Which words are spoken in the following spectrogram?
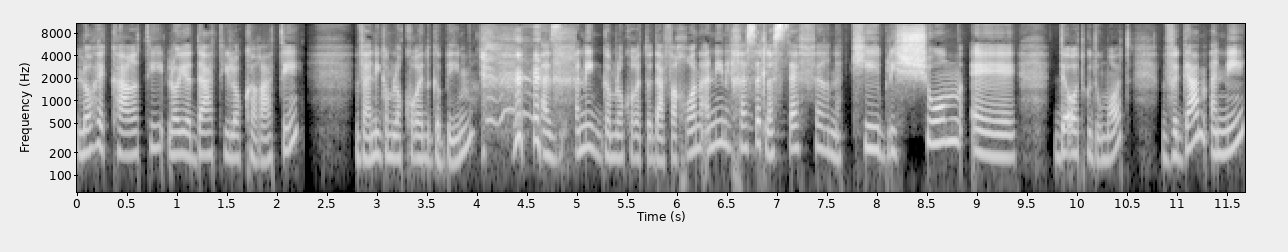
לא הכרתי, לא ידעתי, לא קראתי, ואני גם לא קוראת גבים, אז אני גם לא קוראת את הדף האחרון, אני נכנסת לספר נקי, בלי שום אה, דעות קדומות, וגם אני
